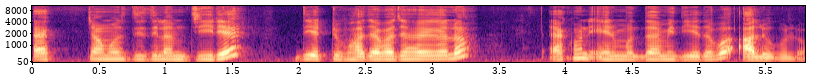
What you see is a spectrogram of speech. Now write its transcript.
এক চামচ দিয়ে দিলাম জিরে, দিয়ে একটু ভাজা ভাজা হয়ে গেল। এখন এর মধ্যে আমি দিয়ে দেবো আলুগুলো।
